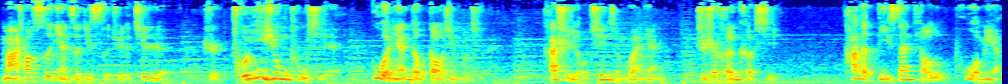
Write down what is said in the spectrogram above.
马超思念自己死去的亲人，是捶胸吐血，过年都高兴不起来。他是有亲情观念的，只是很可惜，他的第三条路破灭了。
